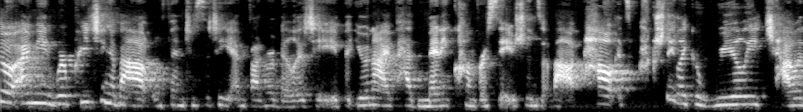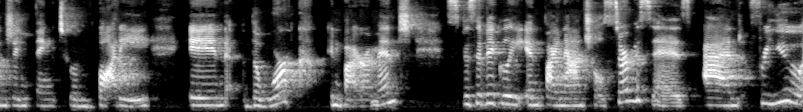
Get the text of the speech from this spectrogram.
So, I mean, we're preaching about authenticity and vulnerability, but you and I have had many conversations about how it's actually like a really challenging thing to embody in the work environment, specifically in financial services. And for you,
